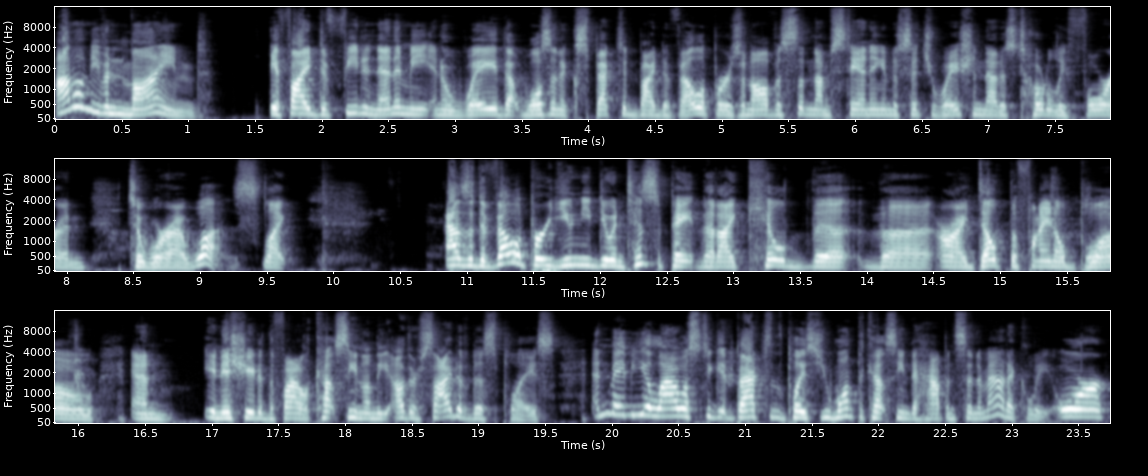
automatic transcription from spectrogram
I don't even mind if I defeat an enemy in a way that wasn't expected by developers, and all of a sudden I'm standing in a situation that is totally foreign to where I was. Like, as a developer, you need to anticipate that I killed the the or I dealt the final blow and initiated the final cutscene on the other side of this place, and maybe allow us to get back to the place you want the cutscene to happen cinematically, or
